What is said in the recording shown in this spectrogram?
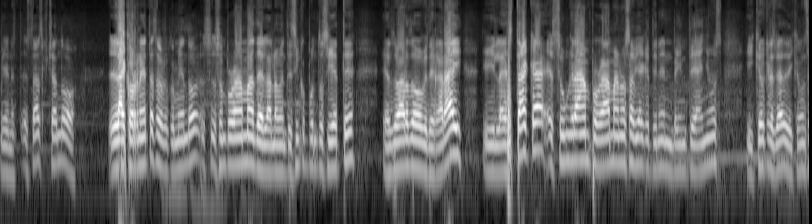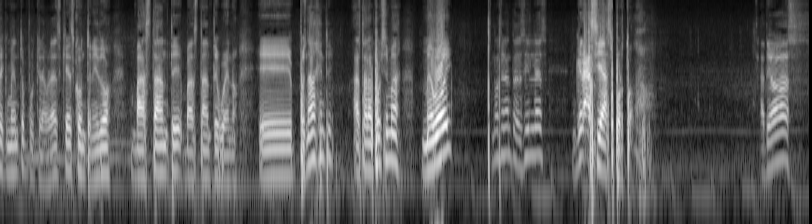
Miren, estaba escuchando La Corneta, se lo recomiendo. Es, un programa de la 95.7. Eduardo Videgaray y La Estaca es un gran programa, no sabía que tienen 20 años y creo que les voy a dedicar un segmento porque la verdad es que es contenido bastante, bastante bueno. Eh, pues nada gente, hasta la próxima, me voy, no sin antes decirles gracias por todo. Adiós.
